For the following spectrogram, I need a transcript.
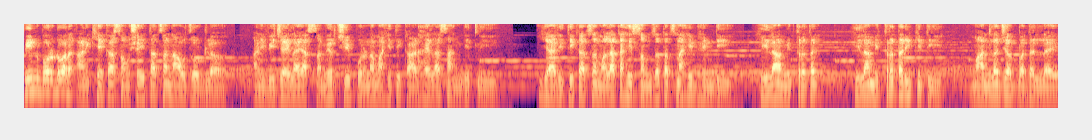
पिन बोर्डवर आणखी एका संशयिताचं नाव जोडलं आणि विजयला या समीरची पूर्ण माहिती काढायला सांगितली. या रितिकाचं मला काही समजतच नाही भेंडी. हिला मित्र तर हिला मित्र तरी किती? मानलं जग बदललंय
